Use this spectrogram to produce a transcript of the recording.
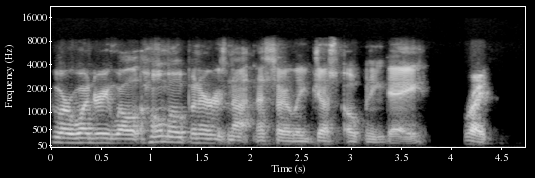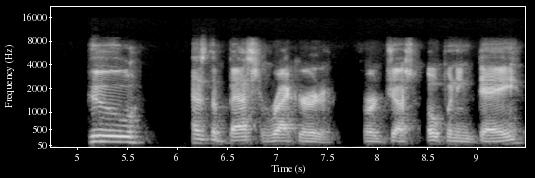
who are wondering, well, home opener is not necessarily just opening day, right? Who has the best record for just opening day.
